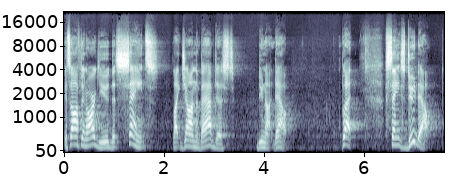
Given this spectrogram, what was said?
it's often argued that saints like John the Baptist do not doubt. But saints do doubt.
